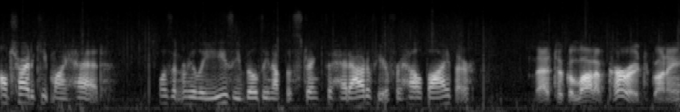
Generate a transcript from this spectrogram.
I'll try to keep my head. Wasn't really easy building up the strength to head out of here for help either. That took a lot of courage, Bunny.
